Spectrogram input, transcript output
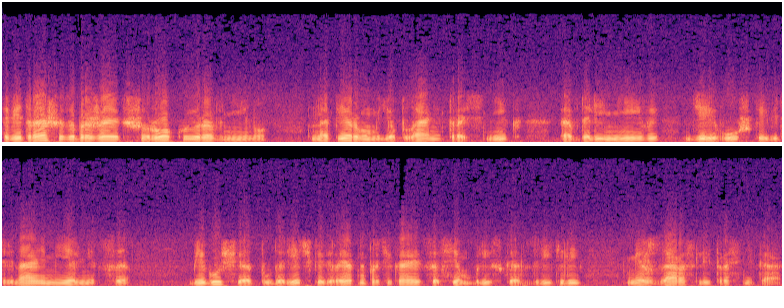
Витраж изображает широкую равнину. На первом ее плане тростник, а вдали Нивы, деревушка и ветряная мельница. Бегущая оттуда речка, вероятно, протекает совсем близко от зрителей меж зарослей тростника.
